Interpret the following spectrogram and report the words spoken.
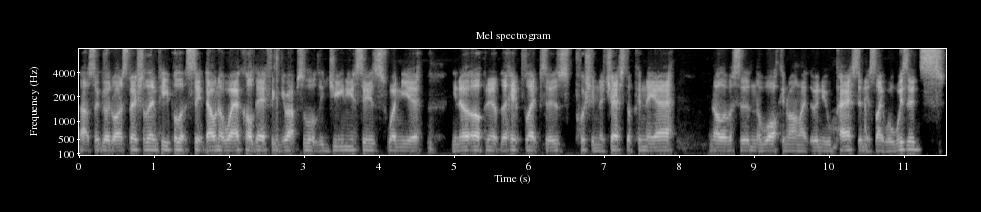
That's a good one, especially in people that sit down at work all day think you're absolutely geniuses when you're, you know, opening up the hip flexors, pushing the chest up in the air, and all of a sudden they're walking around like they're a new person. It's like we're wizards.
